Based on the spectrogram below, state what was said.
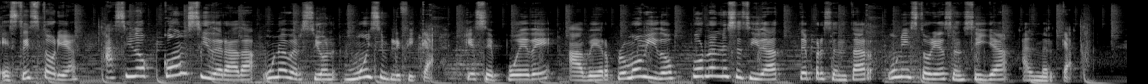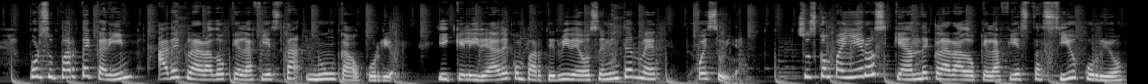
Esta historia ha sido considerada una versión muy simplificada que se puede haber promovido por la necesidad de presentar una historia sencilla al mercado. Por su parte, Karim ha declarado que la fiesta nunca ocurrió y que la idea de compartir videos en internet fue suya. Sus compañeros que han declarado que la fiesta sí ocurrió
